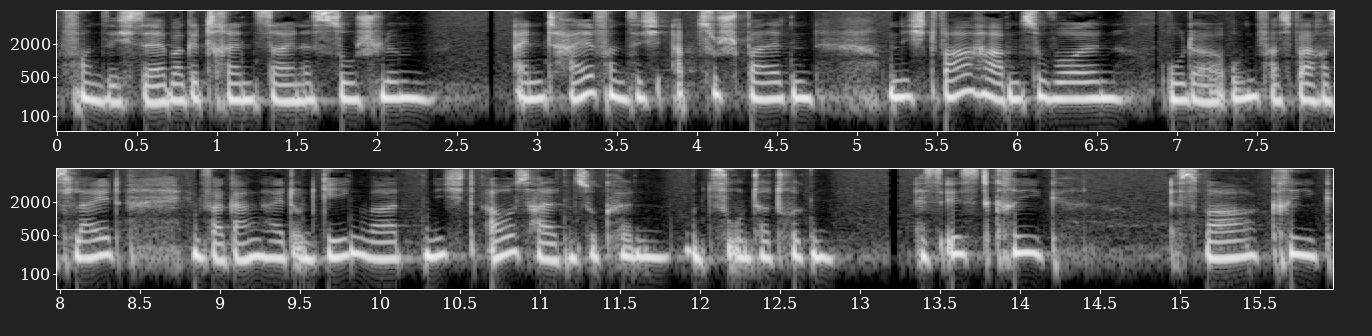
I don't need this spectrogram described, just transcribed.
Von sich selber getrennt sein ist so schlimm, einen Teil von sich abzuspalten und nicht wahrhaben zu wollen oder unfassbares Leid in Vergangenheit und Gegenwart nicht aushalten zu können und zu unterdrücken. Es ist Krieg. Es war Krieg.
